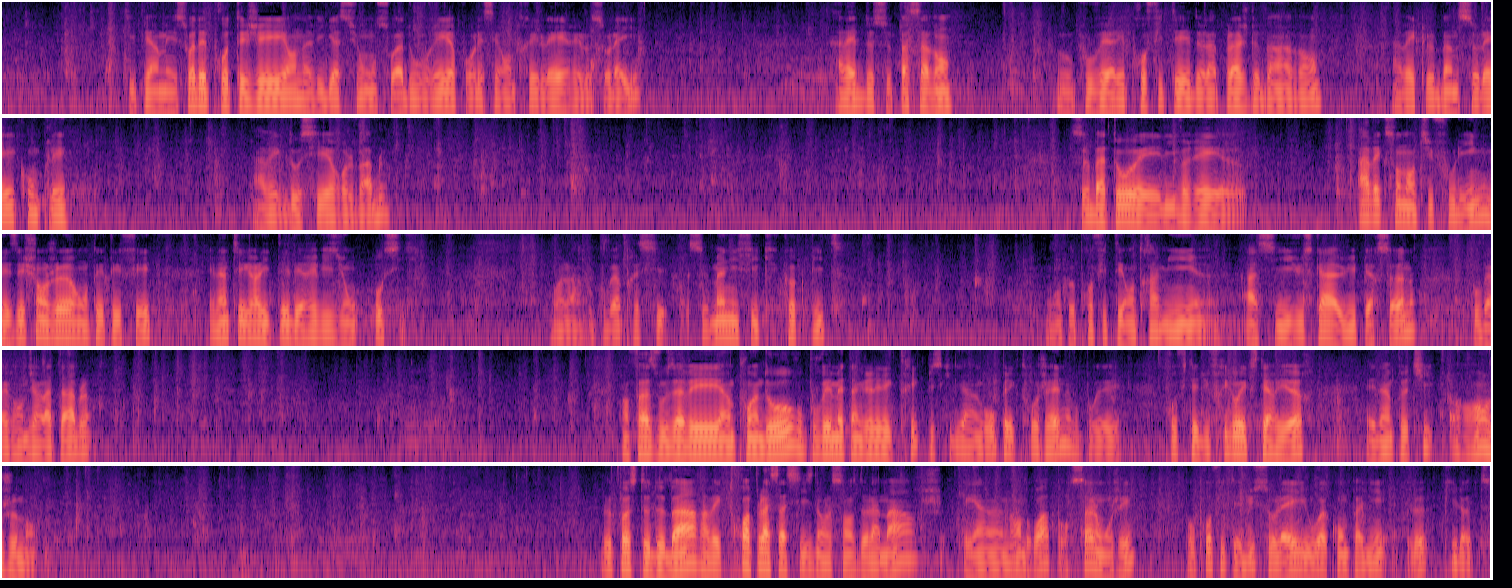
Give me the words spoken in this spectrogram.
qui permet soit d'être protégé en navigation, soit d'ouvrir pour laisser rentrer l'air et le soleil. À l'aide de ce passe-avant, vous pouvez aller profiter de la plage de bain avant avec le bain de soleil complet avec dossier relevable. Ce bateau est livré euh, avec son anti-fouling. Les échangeurs ont été faits et l'intégralité des révisions aussi. Voilà, vous pouvez apprécier ce magnifique cockpit. On peut profiter entre amis, euh, assis jusqu'à 8 personnes. Vous pouvez agrandir la table. En face, vous avez un point d'eau. Vous pouvez mettre un grill électrique puisqu'il y a un groupe électrogène. Vous pouvez profiter du frigo extérieur et d'un petit rangement. Le poste de bar avec trois places assises dans le sens de la marche et un endroit pour s'allonger pour profiter du soleil ou accompagner le pilote.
